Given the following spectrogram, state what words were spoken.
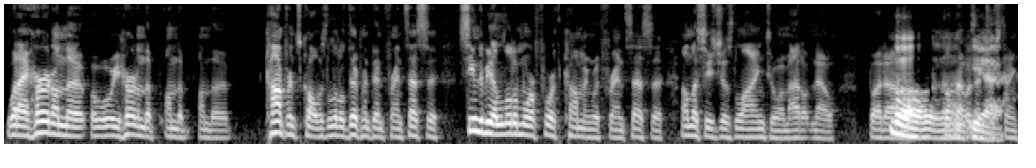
what I heard on the what we heard on the on the on the conference call was a little different than Francesa. Seemed to be a little more forthcoming with Francesa, unless he's just lying to him. I don't know, but well, uh, thought that was yeah. interesting.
